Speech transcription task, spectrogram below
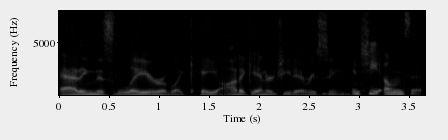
adding this layer of like chaotic energy to every scene. and she owns it.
